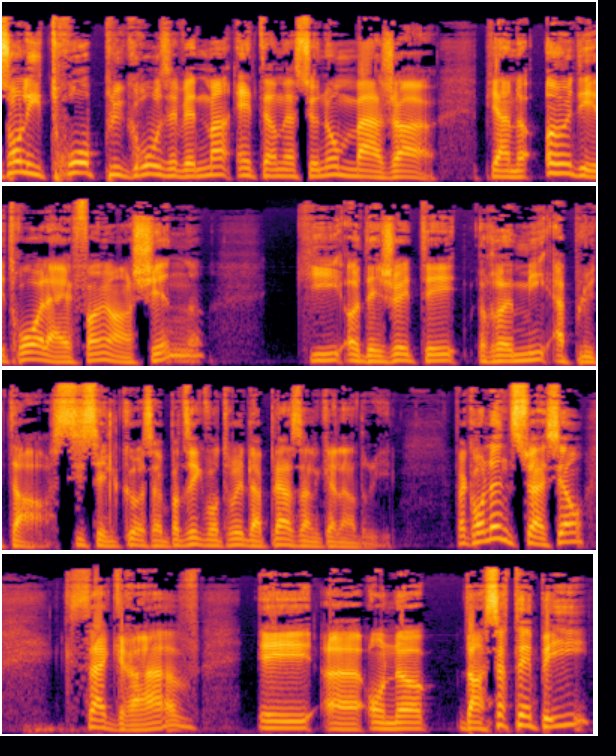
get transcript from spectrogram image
sont les trois plus gros événements internationaux majeurs. Puis il y en a un des trois, la F1 en Chine, qui a déjà été remis à plus tard, si c'est le cas. Ça ne veut pas dire qu'ils vont trouver de la place dans le calendrier. Fait qu'on a une situation qui s'aggrave et euh, on a, dans certains pays,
